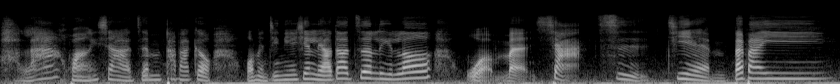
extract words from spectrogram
好啦，黄小珍啪啪狗，我们今天先聊到这里喽，我们下次见，拜拜。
